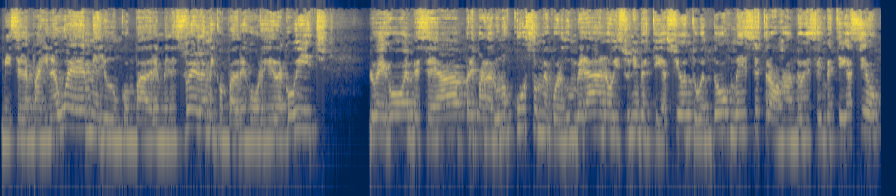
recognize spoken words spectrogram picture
me hice la página web, me ayudó un compadre en Venezuela, mi compadre Jorge Dakovich, Luego empecé a preparar unos cursos, me acuerdo un verano, hice una investigación, tuve dos meses trabajando en esa investigación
